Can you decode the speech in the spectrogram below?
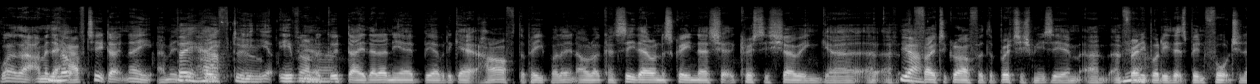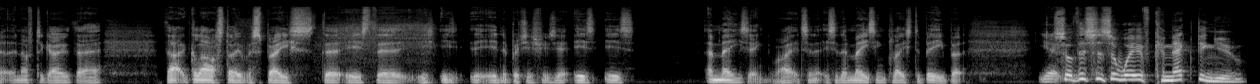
Well, that, I mean, they have to, don't they? I mean, they have to, Even on a good day, they'd only be able to get half the people in. Oh, I can see there on the screen there. sh- Chris is showing uh, a, a- Yeah. a photograph of the British Museum, um, and for Yeah. anybody that's been fortunate enough to go there, that glassed over space that is the is, is, in the British Museum is is amazing, right? It's an it's an amazing place to be, but yeah. So this is a way of connecting you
